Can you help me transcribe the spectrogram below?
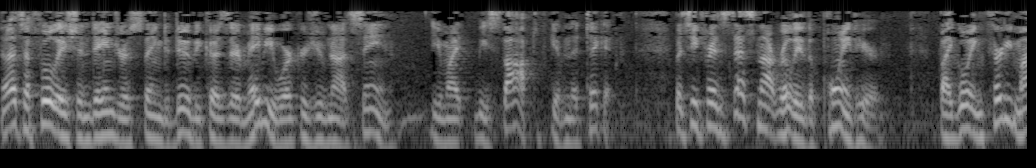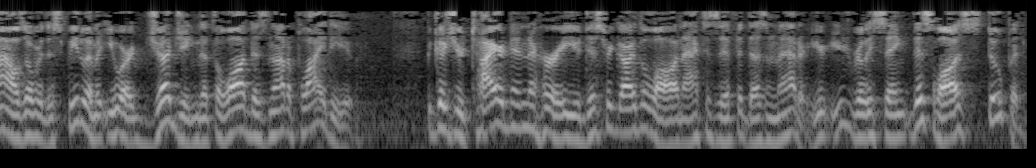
Now that's a foolish and dangerous thing to do because there may be workers you've not seen. You might be stopped, given the ticket. But see, friends, that's not really the point here. By going 30 miles over the speed limit, you are judging that the law does not apply to you. Because you're tired and in a hurry, you disregard the law and act as if it doesn't matter. You're, you're really saying, this law is stupid,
